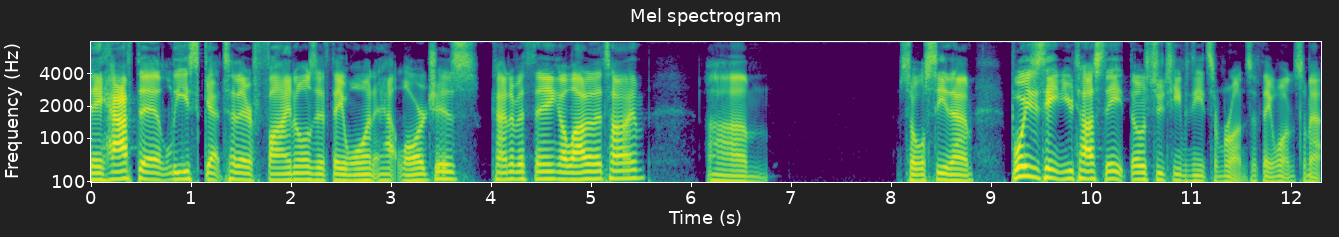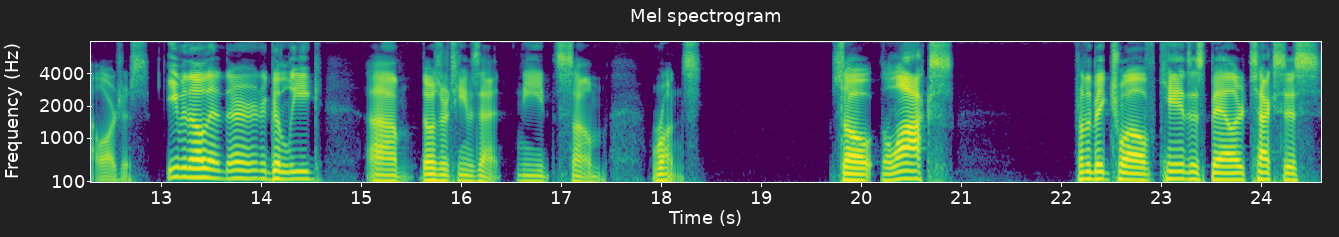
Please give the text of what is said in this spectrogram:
They have to at least get to their finals if they want at larges, kind of a thing, a lot of the time. Um, so we'll see them. Boise State and Utah State, those two teams need some runs if they want some at larges. Even though that they're in a good league, um, those are teams that need some runs. So the locks from the Big 12, Kansas, Baylor, Texas,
